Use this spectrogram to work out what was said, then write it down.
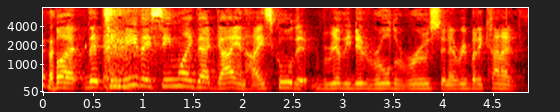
but to me, they seem like that guy in high school that really did rule the roost, and everybody kind of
